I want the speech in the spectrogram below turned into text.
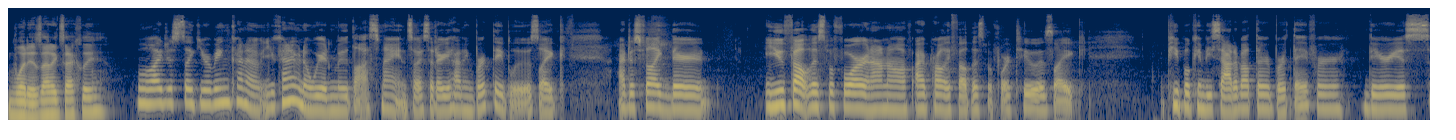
What is that exactly? Well, I just like you were being kind of you're kind of in a weird mood last night, and so I said, "Are you having birthday blues?" Like, I just feel like there, you felt this before, and I don't know if I probably felt this before too. Is like people can be sad about their birthday for various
